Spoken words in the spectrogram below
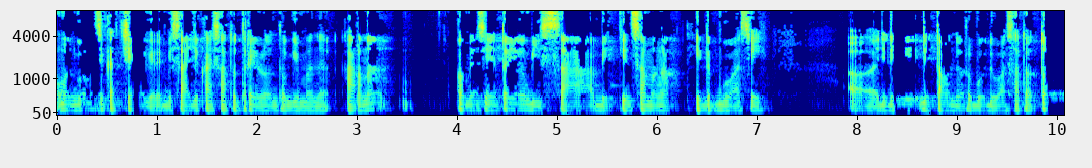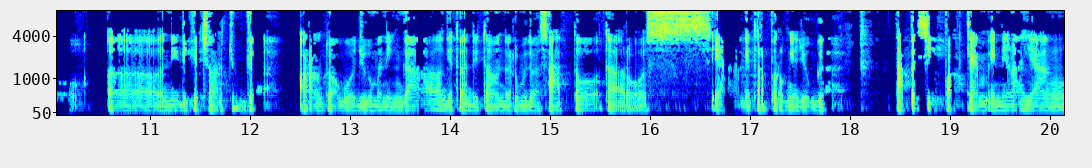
umur gue masih kecil gitu. Bisa aja kayak satu triliun tuh gimana. Karena kombinasi itu yang bisa bikin semangat hidup gue sih. Uh, jadi di tahun 2021 tuh uh, ini dikecuar juga. Orang tua gue juga meninggal gitu di tahun 2021 terus ya lagi terpuruknya juga. Tapi si podcast inilah yang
